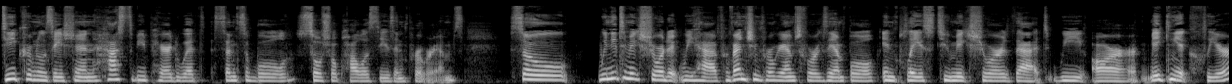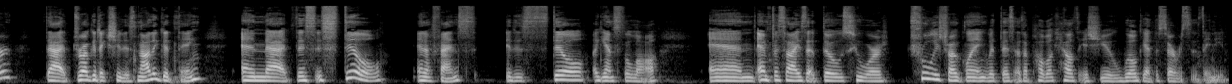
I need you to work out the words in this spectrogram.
decriminalization has to be paired with sensible social policies and programs. So we need to make sure that we have prevention programs, for example, in place to make sure that we are making it clear that drug addiction is not a good thing and that this is still an offense. It is still against the law and emphasize that those who are truly struggling with this as a public health issue will get the services they need.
